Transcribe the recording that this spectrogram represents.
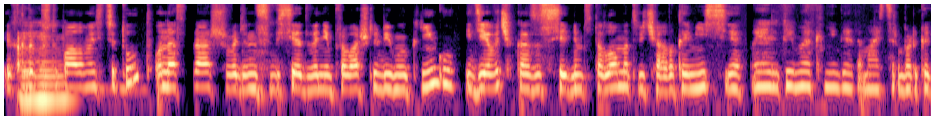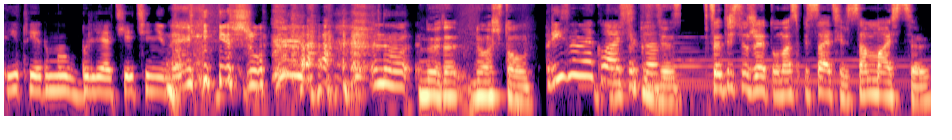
Я когда поступала в институт, у нас спрашивали на собеседовании про вашу любимую книгу, и девочка за соседним столом отвечала комиссии, моя любимая книга — это «Мастер Маргарита». Я думаю, блядь, я тебя ненавижу. Ну, Ну это, ну а что? признанная классика. Центре сюжета у нас писатель, сам мастер.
